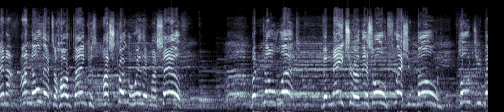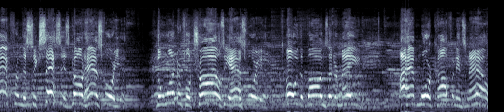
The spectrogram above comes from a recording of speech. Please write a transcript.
And I, I know that's a hard thing because I struggle with it myself. But don't let the nature of this old flesh and bone hold you back from the successes God has for you, the wonderful trials He has for you. Oh, the bonds that are made. I have more confidence now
